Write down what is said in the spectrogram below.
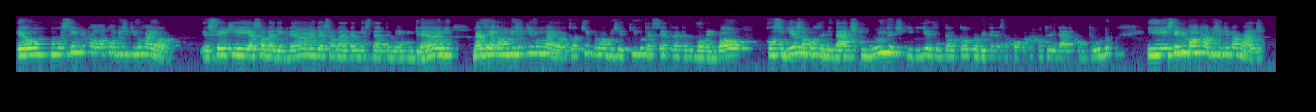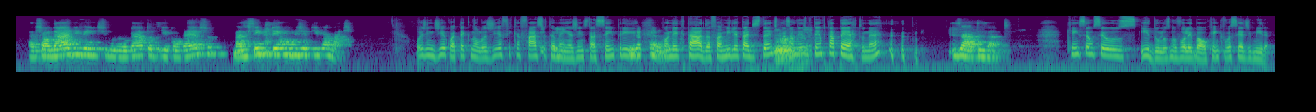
Eu sempre coloco um objetivo maior. Eu sei que a saudade é grande, a saudade da minha cidade também é grande, mas é um objetivo maior. Estou aqui por um objetivo, que é ser atleta do voleibol, conseguir essa oportunidade que muitas queriam, então estou aproveitando essa oportunidade com tudo, e sempre colocar o objetivo a mais. A saudade vem em segundo lugar, todo dia converso, mas sempre tem um objetivo a mais. Hoje em dia, com a tecnologia, fica fácil também. A gente está sempre conectado, a família está distante, mas ao mesmo tempo está perto, né? Exato, exato. Quem são seus ídolos no voleibol? Quem que você admira?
